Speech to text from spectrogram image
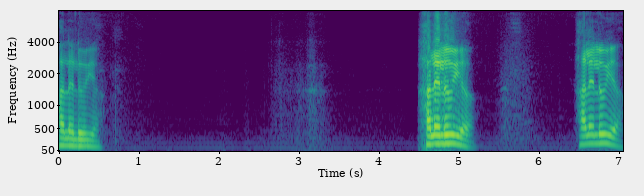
హల్లెలూయా. హల్లెలూయా. హల్లెలూయా.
